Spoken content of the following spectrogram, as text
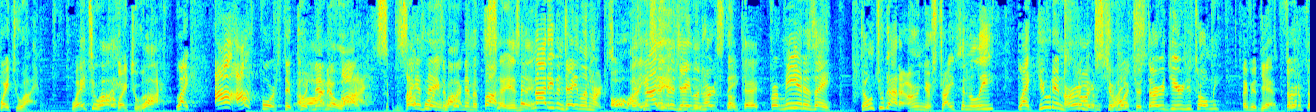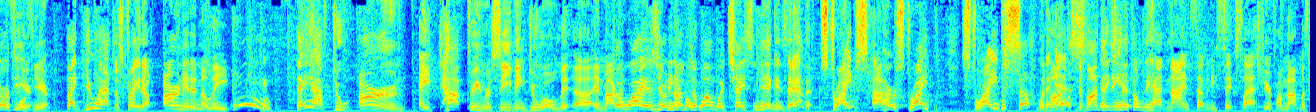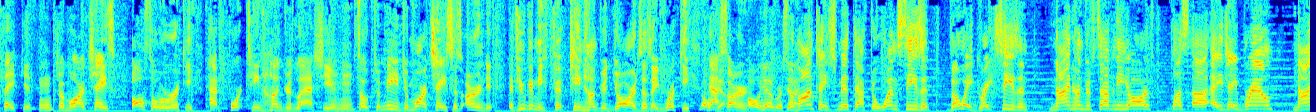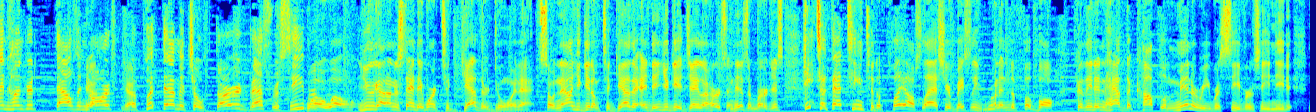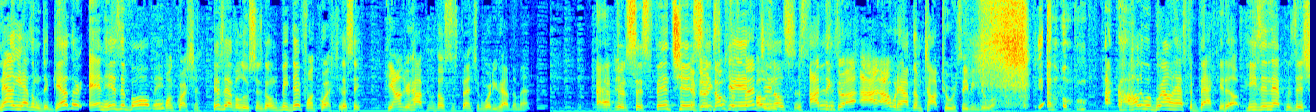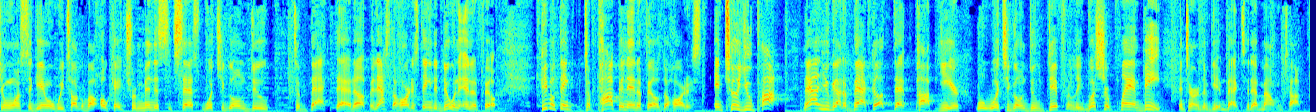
Way too high. Way too high? Way too high. Why? Like, I, I forced it putting oh, them at five. Say his name. Putting them at five. Say his it's name. not even Jalen Hurts. Oh, it's not even Jalen Hurts thing. Okay. For me, it is a don't you got to earn your stripes in the league? Like you didn't earn start until what your third year? You told me maybe yeah, third fourth, or fourth, third, fourth year. year. Like you had to straight up earn it in the league. Mm. They have to earn a top three receiving duo uh, in my. So why is your because number one with Chase and Higgins? They have stripes. I heard stripe. Stripes with Devon, an S. DeVonta Smith end? only had 976 last year, if I'm not mistaken. Mm-hmm. Ja'Marr Chase, also a rookie, had 1,400 last year. Mm-hmm. So to me, Ja'Marr Chase has earned it. If you give me 1,500 yards as a rookie, oh, that's yeah. earned. Oh yeah, respect. DeVonta Smith, after one season, though a great season, 970 yards plus uh, AJ Brown, 900,000 yeah, yards. Yeah. To put them at your third best receiver. Well, well, you got to understand they weren't together doing that. So now you get them together, and then you get Jalen Hurts and his emergence. He took that team to the playoffs last year, basically running the football because he didn't have the complementary receivers he needed. Now he has them together, and his evolving. One question. His evolution is going to be different. One question. Let's see. DeAndre Hopkins with no suspension. Where do you have them at? After suspension, if there's no suspension, oh, no suspension, I think I, I, would have them top two receiving duo. Um, um, Hollywood Brown has to back it up. He's in that position once again where we talk about okay, tremendous success. What you gonna do to back that up? And that's the hardest thing to do in the NFL. People think to pop in the NFL is the hardest until you pop. Now you got to back up that pop year with what you're going to do differently. What's your plan B in terms of getting back to that mountaintop?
